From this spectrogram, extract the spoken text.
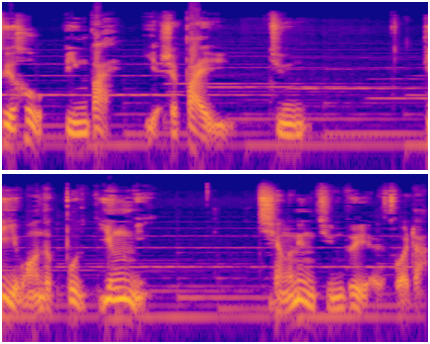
最后兵败也是败于君帝王的不英明，强令军队而作战。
